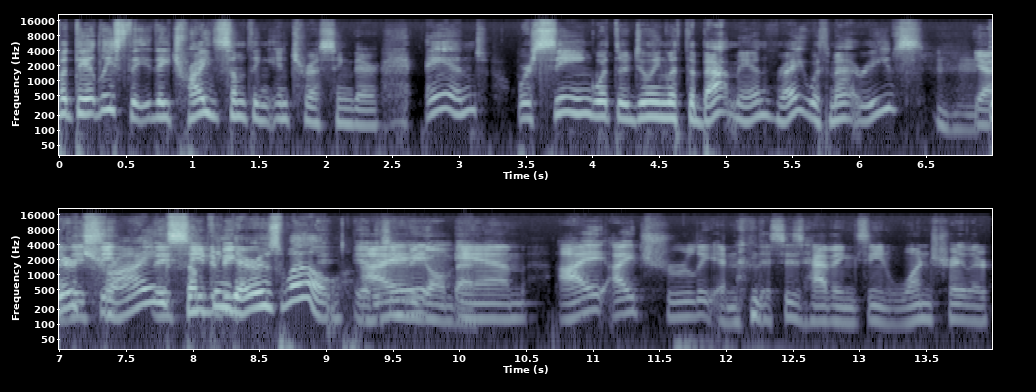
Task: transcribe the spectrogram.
but they at least they, they tried something interesting there and we're seeing what they're doing with the batman right with matt reeves mm-hmm. Yeah, they're they seem- trying they seem to something be- there as well Yeah, they seem to be I going back. am I I truly and this is having seen one trailer,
